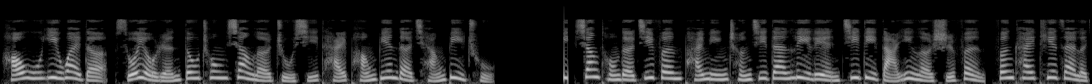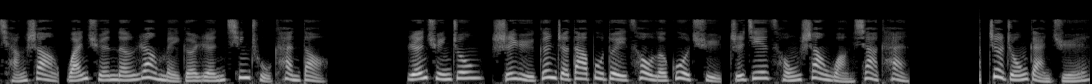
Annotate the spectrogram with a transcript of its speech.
毫无意外的，所有人都冲向了主席台旁边的墙壁处。相同的积分排名成绩单，历练基地打印了十份，分开贴在了墙上，完全能让每个人清楚看到。人群中，石宇跟着大部队凑了过去，直接从上往下看，这种感觉。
